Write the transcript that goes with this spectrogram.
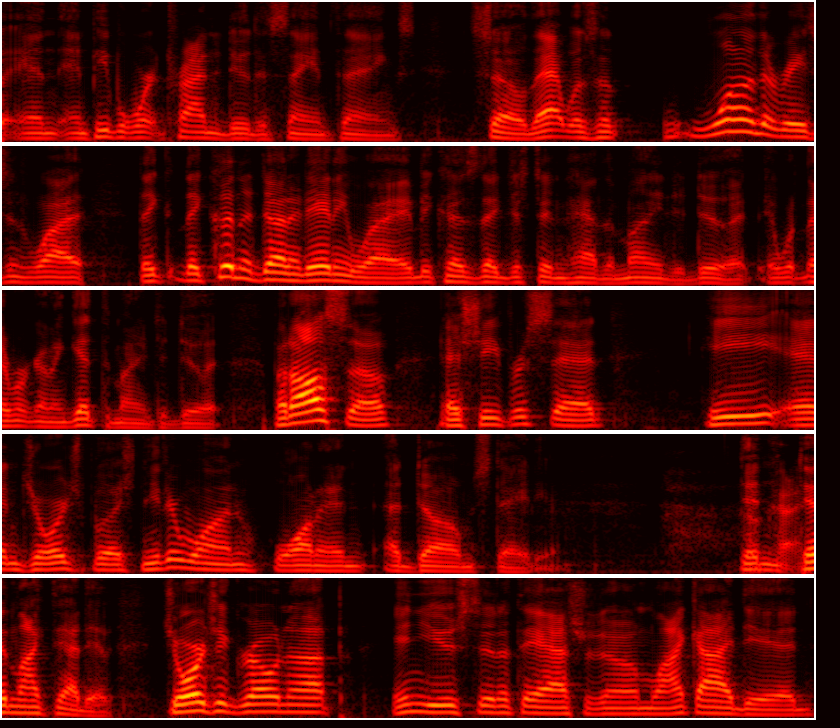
and and people weren't trying to do the same things. So that was a, one of the reasons why they they couldn't have done it anyway because they just didn't have the money to do it. They, were, they weren't going to get the money to do it. But also, as Schieffer said, he and George Bush, neither one wanted a dome stadium. Didn't Okay. didn't like that idea. George had grown up in Houston at the Astrodome, like I did.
